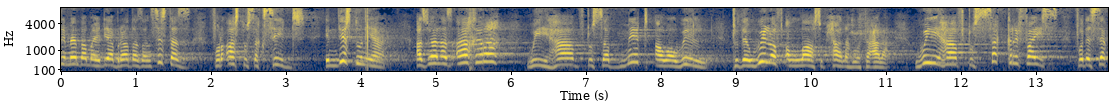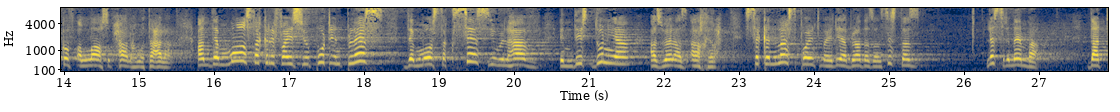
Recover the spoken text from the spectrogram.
remember, my dear brothers and sisters, for us to succeed in this dunya as well as akhirah, we have to submit our will to the will of Allah subhanahu wa ta'ala. We have to sacrifice for the sake of Allah subhanahu wa ta'ala. And the more sacrifice you put in place, the more success you will have in this dunya as well as akhirah. Second last point, my dear brothers and sisters, let's remember that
